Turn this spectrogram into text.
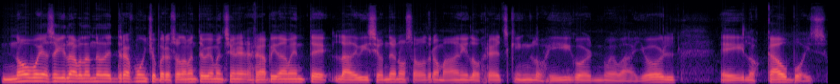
No voy a seguir hablando del draft mucho, pero solamente voy a mencionar rápidamente la división de nosotros, Manny, los Redskins, los Eagles, Nueva York eh, y los Cowboys.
